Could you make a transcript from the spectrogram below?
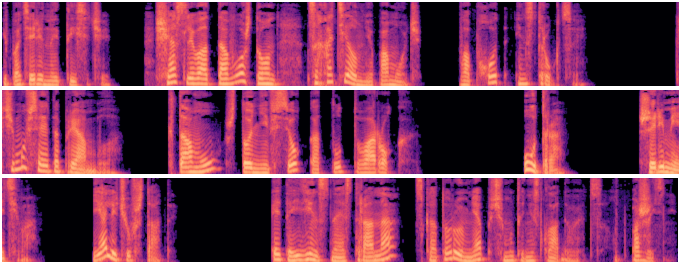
и потерянной тысячи. Счастлива от того, что он захотел мне помочь, в обход инструкции. К чему вся эта преамбула? К тому, что не все коту творог. Утро. Шереметьево. Я лечу в Штаты. Это единственная страна, с которой у меня почему-то не складывается. Вот по жизни.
